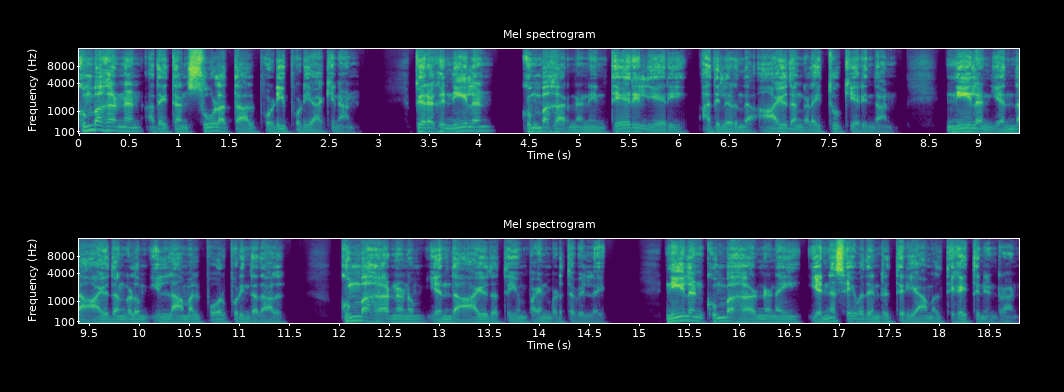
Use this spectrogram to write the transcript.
கும்பகர்ணன் அதை தன் சூளத்தால் பொடி பொடியாக்கினான். பிறகு நீலன் கும்பகர்ணனின் தேரில் ஏறி அதிலிருந்த ஆயுதங்களை தூக்கி எறிந்தான். நீலன் எந்த ஆயுதங்களும் இல்லாமல் போர் புரிந்ததால் கும்பகர்ணனும் எந்த ஆயுதத்தையும் பயன்படுத்தவில்லை. நீலன் கும்பகர்ணனை என்ன செய்வதென்று தெரியாமல் திகைத்து நின்றான்.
